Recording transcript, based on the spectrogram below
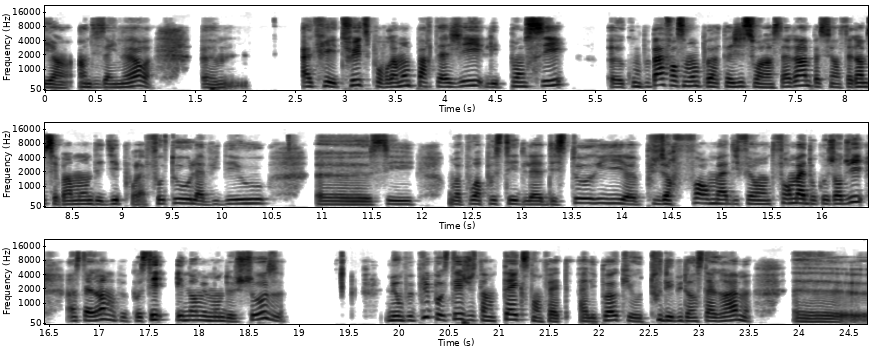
est un, designer, euh, a créé Tweets pour vraiment partager les pensées qu'on ne peut pas forcément partager sur Instagram parce que Instagram c'est vraiment dédié pour la photo, la vidéo. on va pouvoir poster des stories, plusieurs formats, différents formats. Donc aujourd'hui, Instagram, on peut poster énormément de choses mais on peut plus poster juste un texte en fait. À l'époque, au tout début d'Instagram, euh,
